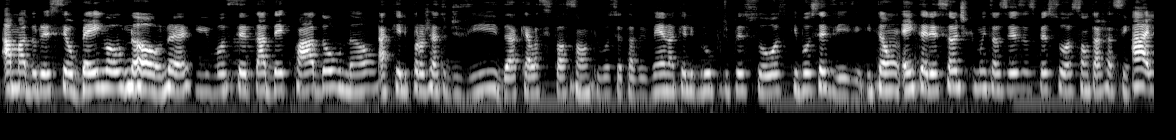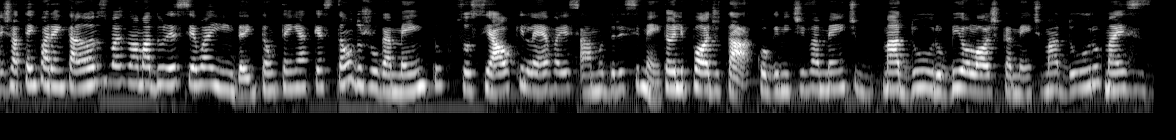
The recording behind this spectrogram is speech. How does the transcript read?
amadureceu bem ou não, né? Que você está adequado ou não àquele projeto de vida, àquela situação que você está vivendo naquele grupo de pessoas que você vive. Então é interessante que muitas vezes as pessoas são taxadas assim: ah, ele já tem 40 anos, mas não amadureceu ainda. Então tem a questão do julgamento social que leva a esse amadurecimento. Então ele pode estar tá cognitivamente maduro, biologicamente maduro, mas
